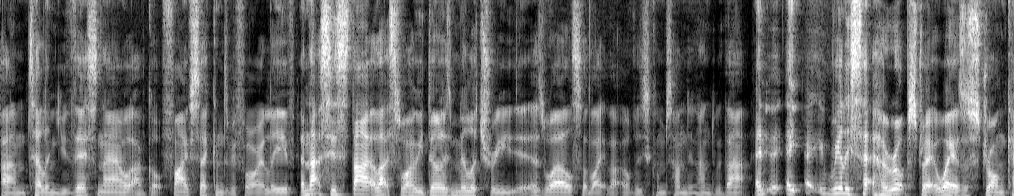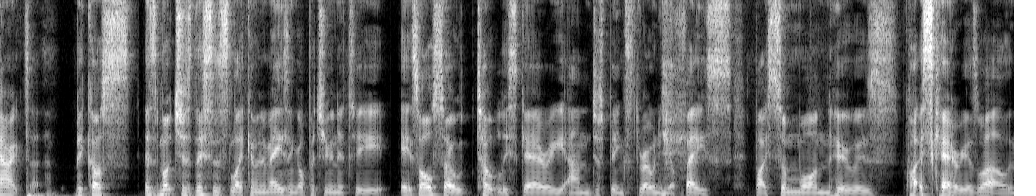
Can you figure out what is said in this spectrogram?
I'm telling you this now. I've got five seconds before I leave." And that's his style. That's why he does military as well. So like that obviously comes hand in hand with that. And it, it it really set her up straight away as a strong character because as much as this is like an amazing opportunity, it's also totally scary and just being thrown in your face by someone who is quite scary as well.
